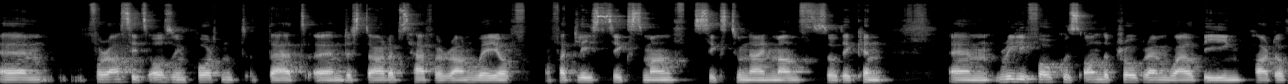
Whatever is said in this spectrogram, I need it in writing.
Um, for us, it's also important that um, the startups have a runway of, of at least six months, six to nine months, so they can um, really focus on the program while being part of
